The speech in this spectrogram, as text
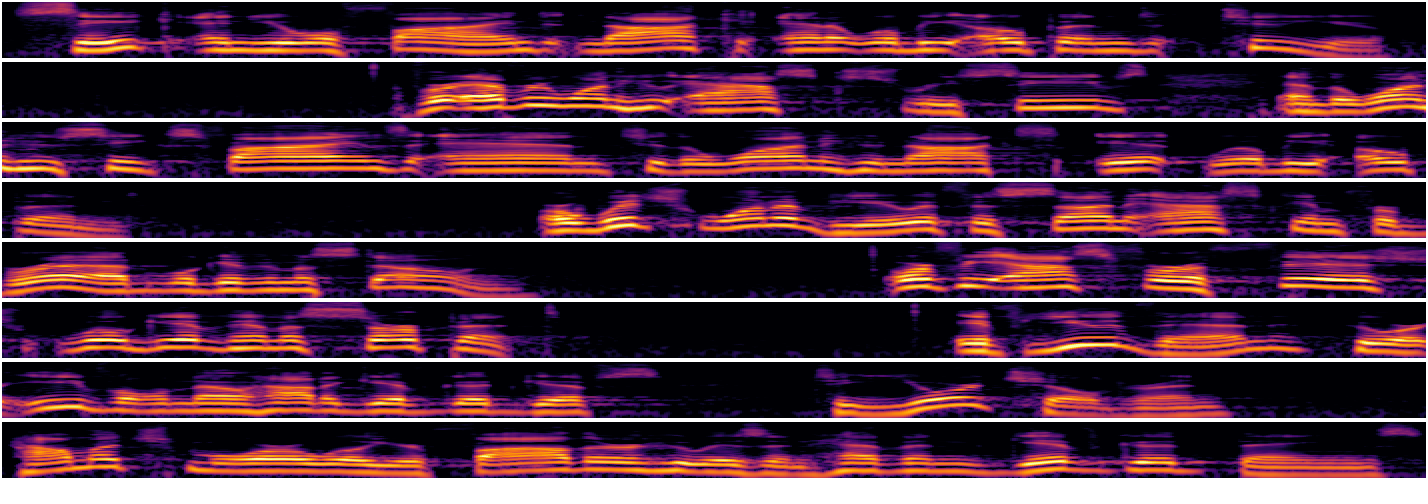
Seek, and you will find. Knock, and it will be opened to you. For everyone who asks receives, and the one who seeks finds, and to the one who knocks it will be opened. Or which one of you, if his son asks him for bread, will give him a stone? Or if he asks for a fish, will give him a serpent? If you then, who are evil, know how to give good gifts to your children, how much more will your Father who is in heaven give good things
